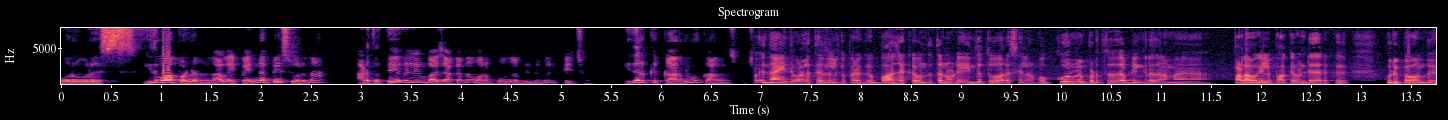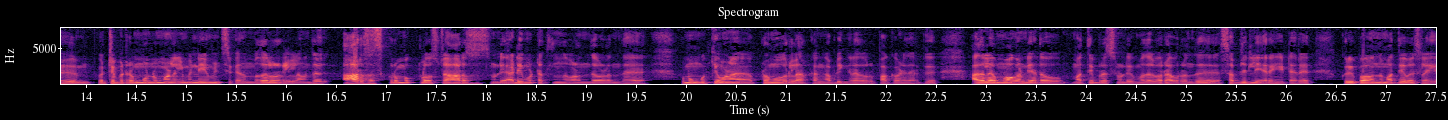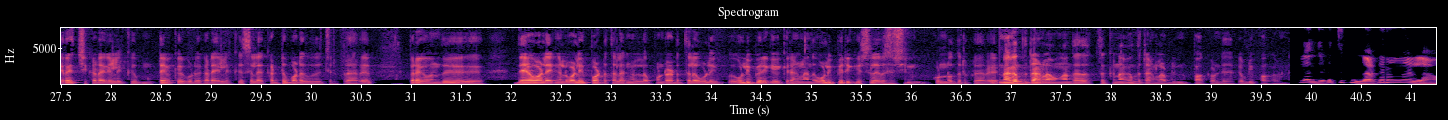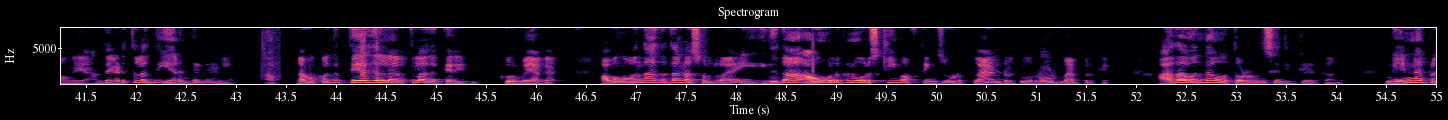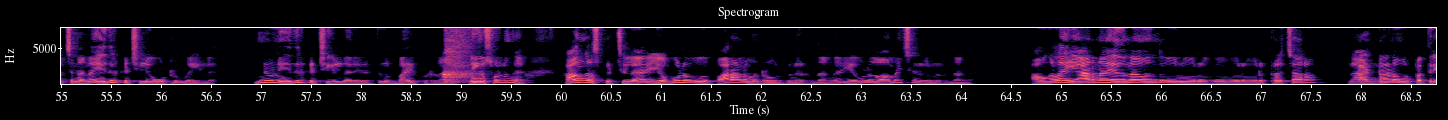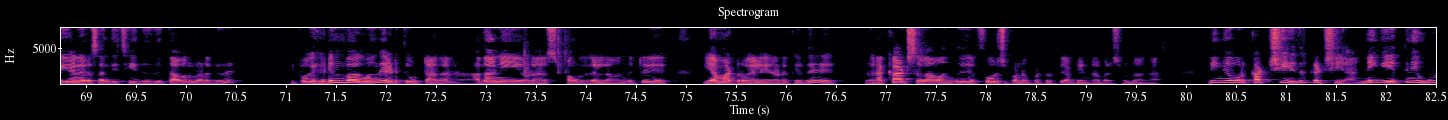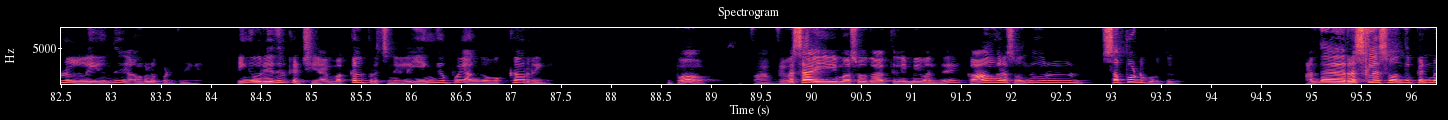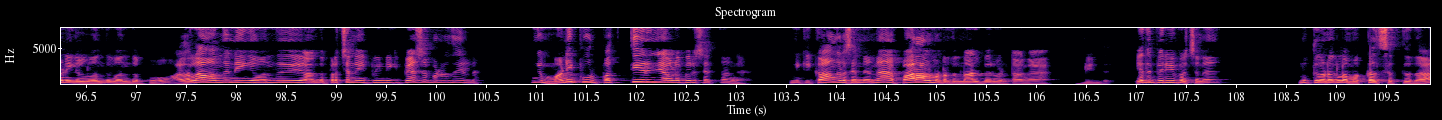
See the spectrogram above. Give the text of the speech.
ஒரு ஒரு ஸ்- பண்ணுறதுனால இப்போ என்ன பேசுவாருன்னா அடுத்த தேர்தலையும் பாஜக தான் வரப்போகுது அப்படின்ற மாதிரி பேச்சு இதற்கு காரணமும் காங்கிரஸ் இந்த ஐந்து மாநில தேர்தலுக்கு பிறகு பாஜக வந்து தன்னுடைய இந்துத்துவ அரசியல் ரொம்ப கூர்மைப்படுத்துது அப்படிங்கிறத நம்ம பல வகையில் பார்க்க வேண்டியதாக இருக்குது குறிப்பாக வந்து வெற்றி பெற்ற மூணு மாநிலமே நியமிச்சிருக்க அந்த முதல்வர்கள்லாம் வந்து ஆர்எஸ்எஸ்க்கு ரொம்ப க்ளோஸ்டாக ஆர்எஸ்எஸ்னுடைய அடிமட்டத்திலேருந்து வளர்ந்து வளர்ந்த ரொம்ப முக்கியமான பிரமுகர்களாக இருக்காங்க அப்படிங்கிறத ஒரு பார்க்க வேண்டியதாக இருக்குது அதில் மோகன் யாதவ் மத்திய பிரதேசனுடைய முதல்வர் அவர் வந்து சப்ஜெக்ட்லேயே இறங்கிட்டார். குறிப்பாக வந்து மத்திய பிரதேசில் இறைச்சி கடைகளுக்கு முட்டை விற்கக்கூடிய கடைகளுக்கு சில கட்டுப்பாடுகள் விதிச்சிருக்கிறாரு. பிறகு வந்து தேவாலயங்கள் வழிபாட்டு தலங்களில் போன்ற இடத்துல ஒளி ஒளிபெருக்கி வைக்கிறாங்க. அந்த ஒளிபெருக்கி சில ரெசிஷன் கொண்டு வந்திருக்காரு நகர்ந்துட்டாங்களா அவங்க? அந்த இடத்துக்கு நகர்ந்துட்டாங்களா அப்படின்னு பார்க்க வேண்டியது எப்படி பார்க்க வேண்டும் இல்லை அந்த இடத்துக்கு நகரம்லாம் இல்லை. அவங்க அந்த இடத்துல வந்து இறங்கவே இல்லை. நமக்கு வந்து தேர்தல் நேரத்தில் அது தெரியுது கூர்மையாக. அவங்க வந்து அதை தான் நான் சொல்கிறேன் இதுதான் அவங்களுக்குன்னு ஒரு ஸ்கீம் ஆஃப் திங்ஸ் ஒரு பிளான் இருக்குது ஒரு ரோட் மேப் இருக்குது அதை வந்து அவங்க தொடர்ந்து செஞ்சுக்கிட்டே இருக்காங்க. இங்கே என்ன பிரச்சனைனா எதிர்கட்சியில் ஒற்றுமை இல்லை. இன்னொன்று எதிர்க்கட்சிகள் நிறைய இடத்துல பயப்படுறாங்க. நீங்கள் சொல்லுங்கள் காங்கிரஸ் கட்சியில் எவ்வளவு பாராளுமன்ற உறுப்பினர் இருந்தாங்க எவ்வளவு அமைச்சர்கள் இருந்தாங்க? அவங்கெல்லாம் யாருன்னா எதனா வந்து ஒரு ஒரு ஒரு ஒரு பிரச்சாரம் இல்லை அன்றாட ஒரு பத்திரிகையாளரை சந்தித்து இது இது தவறு நடக்குது இப்போ ஹிடன்பர்க் வந்து எடுத்து விட்டாங்க. அதானியோட பங்குகளில் வந்துட்டு ஏமாற்று வேலை நடக்குது. ரெக்கார்ட்ஸ் எல்லாம் வந்து ஃபோர்ஜ் பண்ணப்பட்டிருக்கு அப்படின்ற மாதிரி சொன்னாங்க. நீங்கள் ஒரு கட்சி எதிர்க்கட்சியாக நீங்கள் எத்தனை ஊழல்களை வந்து அம்பலப்படுத்துனீங்க? நீங்கள் ஒரு எதிர்க்கட்சியாக மக்கள் பிரச்சனையில் எங்கே போய் அங்கே உட்காடுறீங்க இப்போது விவசாயி மசோதாத்துலேயுமே வந்து காங்கிரஸ் வந்து ஒரு சப்போர்ட் கொடுத்தது. அந்த ரெஸ்ட்லெஸ் வந்து பெண்மணிகள் வந்து வந்தப்போ அதெல்லாம் வந்து நீங்கள் வந்து அந்த பிரச்சனை இப்போ இன்றைக்கி பேசப்படுறதே இல்லை. இங்கே மணிப்பூர் பத்தி எரிஞ்சு அவ்வளோ பேர் செத்தாங்க. இன்னைக்கு காங்கிரஸ் என்னென்னா பாராளுமன்றத்தில் நாலு பேர் வந்துட்டாங்க அப்படின்ட்டு எது பெரிய பிரச்சனை? நூற்றுக்கணக்கில் மக்கள் செத்துதா?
